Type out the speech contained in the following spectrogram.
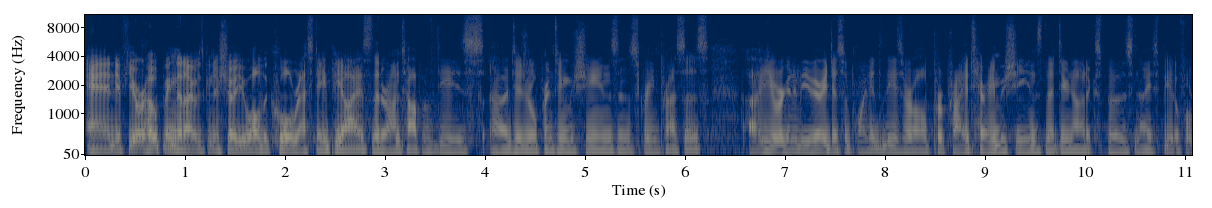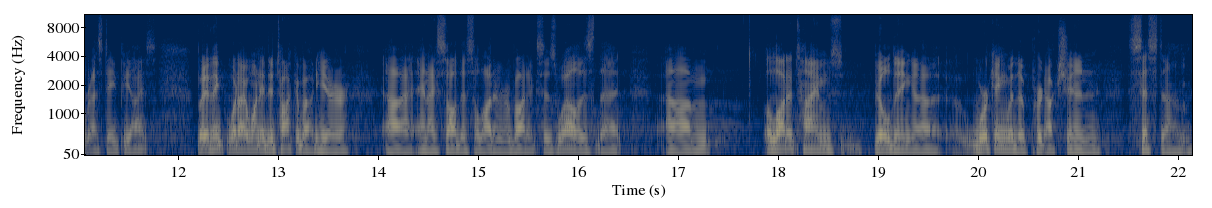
And if you were hoping that I was going to show you all the cool REST APIs that are on top of these uh, digital printing machines and screen presses, uh, you are going to be very disappointed. These are all proprietary machines that do not expose nice, beautiful REST APIs. But I think what I wanted to talk about here, uh, and I saw this a lot in robotics as well, is that um, a lot of times building a, working with a production system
